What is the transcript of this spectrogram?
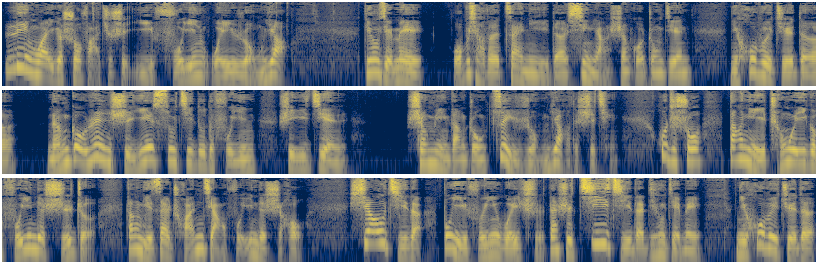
另外一个说法就是以福音为荣耀。弟兄姐妹，我不晓得在你的信仰生活中间，你会不会觉得能够认识耶稣基督的福音是一件生命当中最荣耀的事情？或者说，当你成为一个福音的使者，当你在传讲福音的时候，消极的不以福音为耻，但是积极的弟兄姐妹，你会不会觉得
